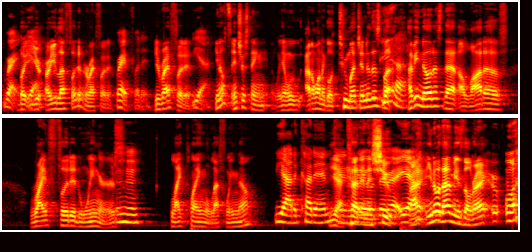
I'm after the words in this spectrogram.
Right, But yeah. you're, are you left-footed or right-footed? Right-footed. You're right-footed. Yeah. You know, it's interesting. you know, I don't want to go too much into this, but Yeah. have you noticed that a lot of right-footed wingers Mm-hmm. like playing left wing now? Yeah, to cut in. Yeah, and cut in and shoot. right- yeah. Right? You know what that means, though, right? What?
